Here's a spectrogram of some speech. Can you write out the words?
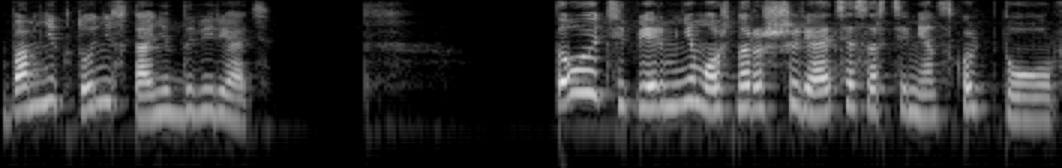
вам никто не станет доверять. То теперь мне можно расширять ассортимент скульптур.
